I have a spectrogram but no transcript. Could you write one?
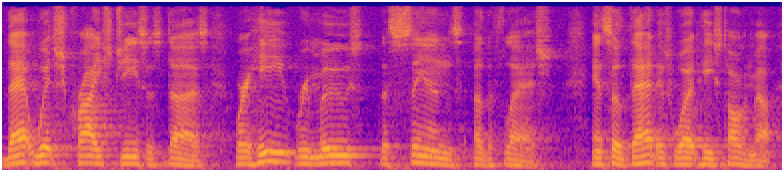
That which Christ Jesus does, where he removes the sins of the flesh. And so that is what he's talking about.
